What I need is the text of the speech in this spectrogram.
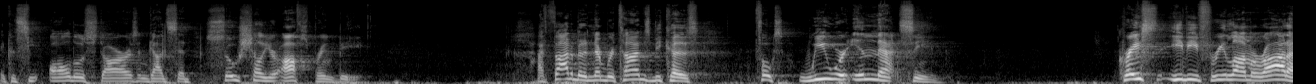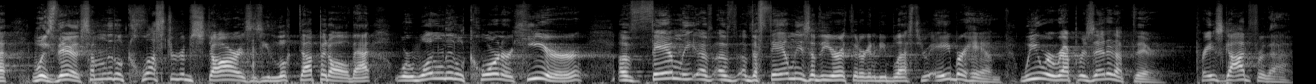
and could see all those stars, and God said, So shall your offspring be. I've thought about it a number of times because, folks, we were in that scene. Grace EV Free La Mirada was there. Some little cluster of stars as he looked up at all that were one little corner here of family of, of, of the families of the earth that are going to be blessed through Abraham. We were represented up there. Praise God for that.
